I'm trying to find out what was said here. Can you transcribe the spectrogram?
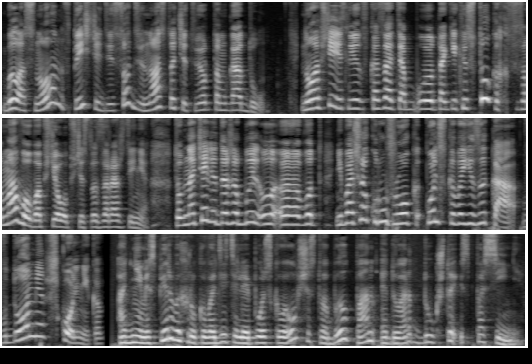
был основан в 1994 году. Но вообще, если сказать об таких истоках самого вообще общества зарождения, то вначале даже был э, вот небольшой кружок польского языка в доме школьников. Одним из первых руководителей польского общества был пан Эдуард Дукшта из Пасини.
